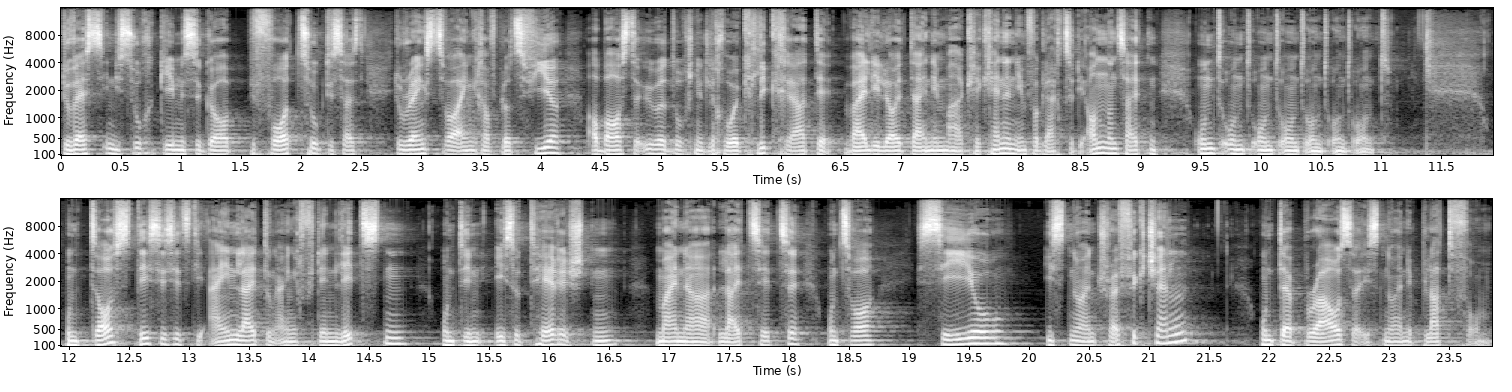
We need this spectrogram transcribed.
Du wirst in die Suchergebnisse sogar bevorzugt. Das heißt, du rankst zwar eigentlich auf Platz 4, aber hast eine überdurchschnittlich hohe Klickrate, weil die Leute deine Marke kennen im Vergleich zu den anderen Seiten und, und, und, und, und, und, und. Und das, das ist jetzt die Einleitung eigentlich für den letzten und den esoterischsten meiner Leitsätze. Und zwar, SEO ist nur ein Traffic Channel und der Browser ist nur eine Plattform.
